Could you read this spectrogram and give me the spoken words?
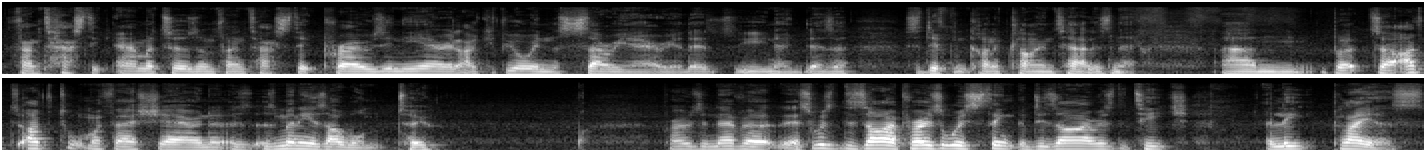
fantastic amateurs and fantastic pros in the area. Like if you're in the Surrey area, there's you know there's a it's a different kind of clientele, isn't it? Um, but uh, I've I've taught my fair share and as, as many as I want to. Pros are never. It's always desire. Pros always think the desire is to teach elite players.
